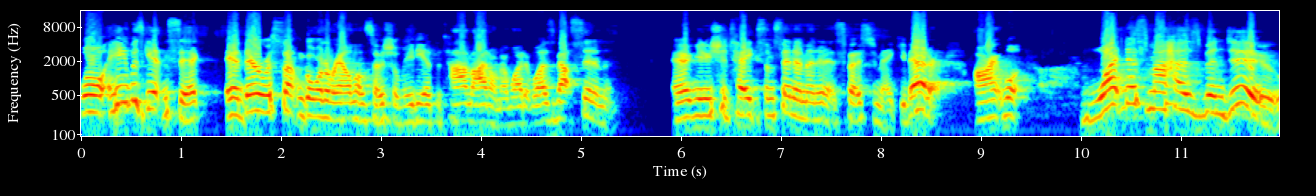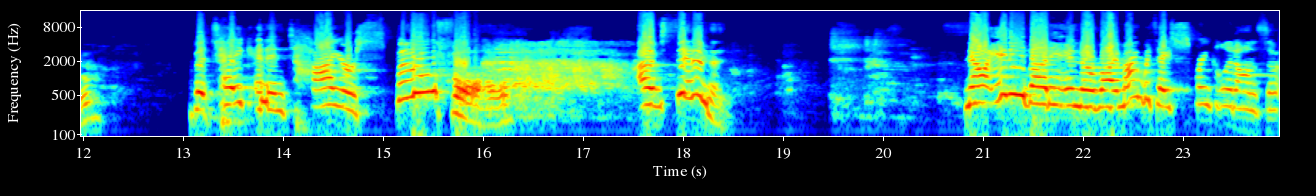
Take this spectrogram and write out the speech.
Well, he was getting sick, and there was something going around on social media at the time. I don't know what it was about cinnamon. And you should take some cinnamon, and it's supposed to make you better. All right, well, what does my husband do but take an entire spoonful of cinnamon? Now, anybody in their right mind would say sprinkle it on some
